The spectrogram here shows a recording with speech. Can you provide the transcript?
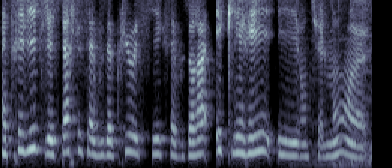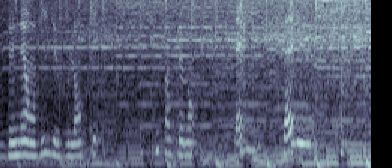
À très vite. J'espère que ça vous a plu aussi et que ça vous aura éclairé et éventuellement euh, donné envie de vous lancer, tout simplement. Salut Salut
